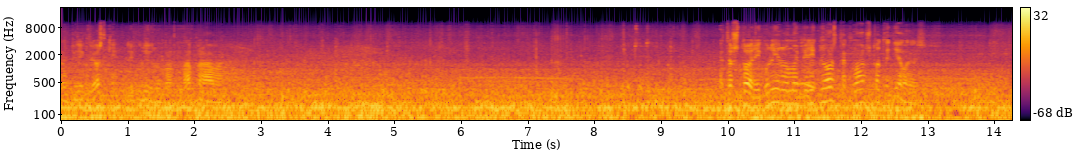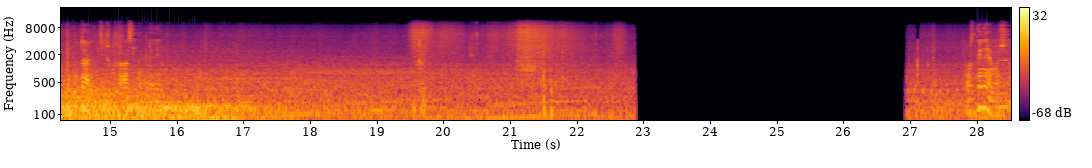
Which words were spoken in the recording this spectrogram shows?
На перекрестке направо. Это что, регулируемый перекресток? Ну а что ты делаешь? Куда летишь? Красный горит. Разгоняй машину.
